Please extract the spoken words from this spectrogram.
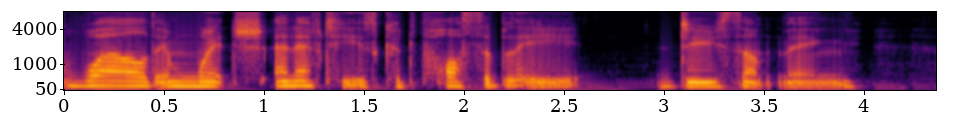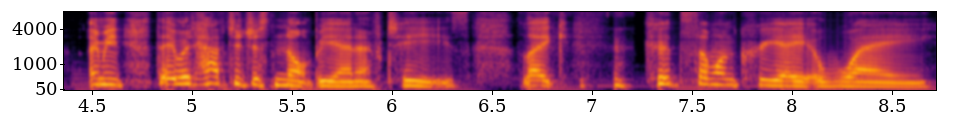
world in which NFTs could possibly do something? I mean, they would have to just not be NFTs. Like, could someone create a way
